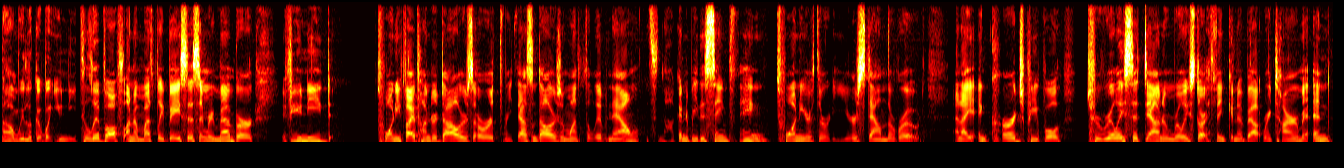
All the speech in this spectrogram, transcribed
Um, we look at what you need to live off on a monthly basis. And remember, if you need $2,500 or $3,000 a month to live now, it's not going to be the same thing 20 or 30 years down the road. And I encourage people to really sit down and really start thinking about retirement. And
